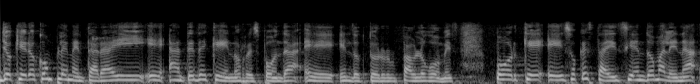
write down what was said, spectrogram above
Yo quiero complementar ahí, eh, antes de que nos responda eh, el doctor Pablo Gómez, porque eso que está diciendo Malena.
